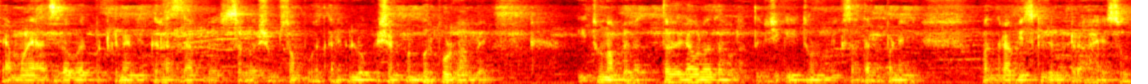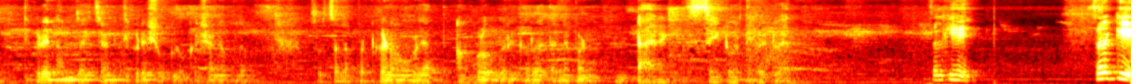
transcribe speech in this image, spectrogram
त्यामुळे आज जाऊयात पटकन आणि घरातलं आपलं सगळं शूट संपवूयात. कारण की लोकेशन पण भरपूर लांब आहे. इथून आपल्याला तळेगावला जावं लागतं जे की इथून एक साधारणपणे पंधरा वीस किलोमीटर आहे. सो तिकडे लांब जायचं आणि तिकडे शूट लोकेशन आपलं. सो चला पटकन आंघोळ्यात आंघोळ वगैरे करूयात आणि आपण डायरेक्ट सेटवरती भेटूयात. चल की हे. सर की.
